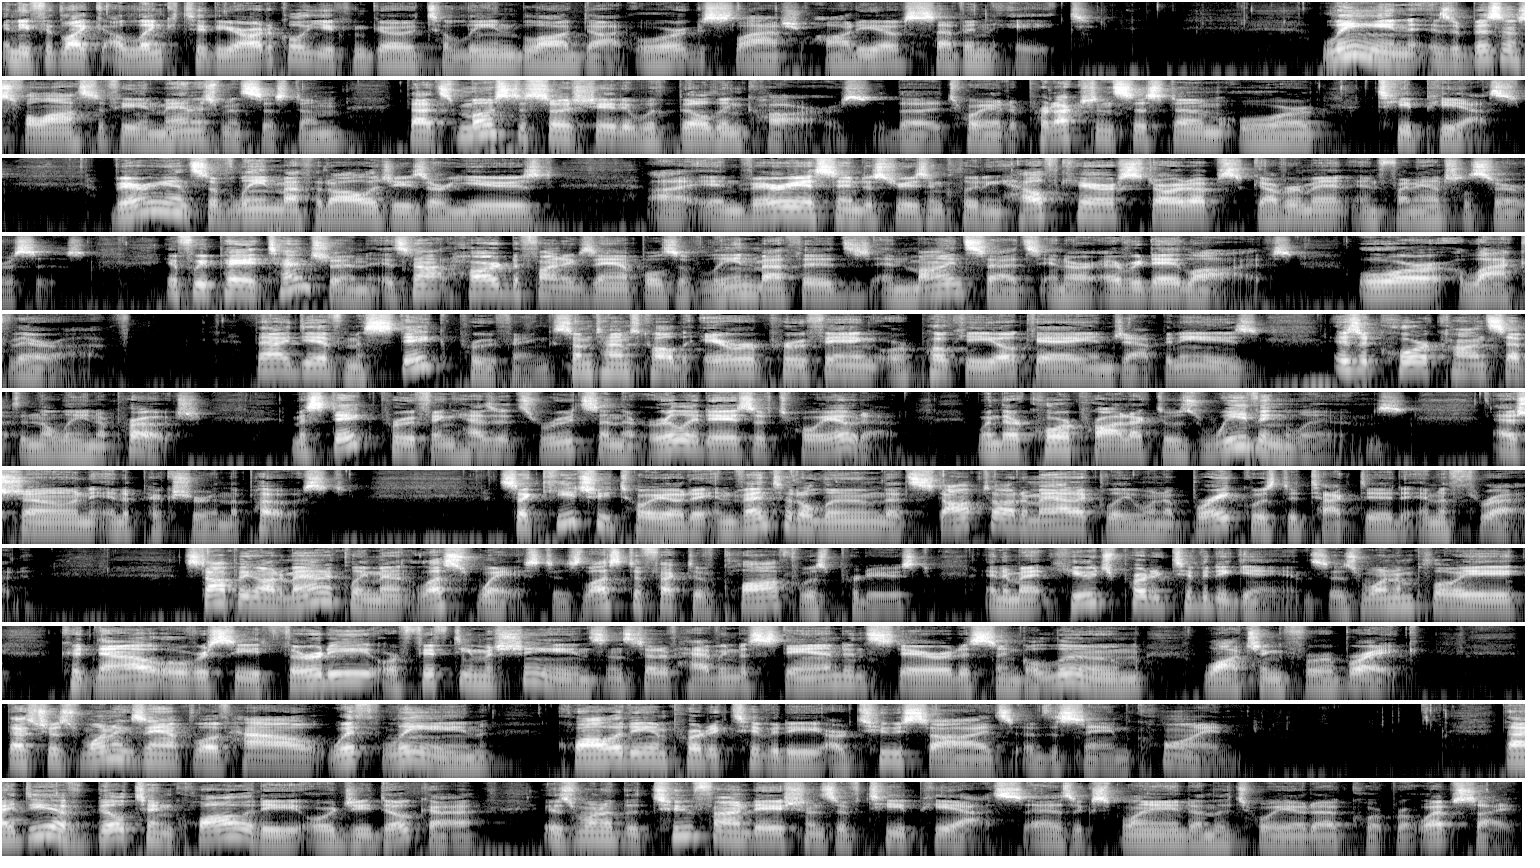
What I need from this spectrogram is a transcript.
And if you'd like a link to the article, you can go to leanblog.org slash audio 78. Lean is a business philosophy and management system that's most associated with building cars, the Toyota Production System or TPS. Variants of lean methodologies are used uh, in various industries, including healthcare, startups, government, and financial services. If we pay attention, it's not hard to find examples of lean methods and mindsets in our everyday lives, or lack thereof. The idea of mistake proofing, sometimes called error proofing or poka-yoke in Japanese, is a core concept in the lean approach. Mistake proofing has its roots in the early days of Toyota, when their core product was weaving looms, as shown in a picture in the post. Sakichi Toyota invented a loom that stopped automatically when a break was detected in a thread. Stopping automatically meant less waste, as less defective cloth was produced, and it meant huge productivity gains, as one employee could now oversee 30 or 50 machines instead of having to stand and stare at a single loom watching for a break. That's just one example of how, with lean, quality and productivity are two sides of the same coin. The idea of built in quality, or jidoka, is one of the two foundations of TPS, as explained on the Toyota corporate website.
